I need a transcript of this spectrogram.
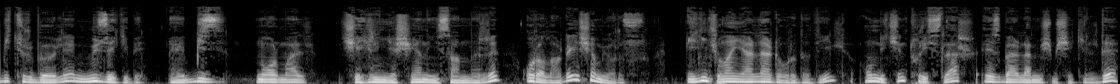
Bir tür böyle müze gibi. Ee, biz normal şehrin yaşayan insanları oralarda yaşamıyoruz. İlginç olan yerler de orada değil. Onun için turistler ezberlenmiş bir şekilde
